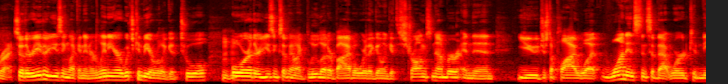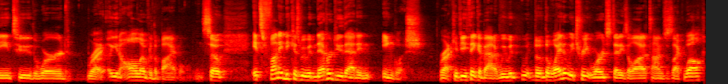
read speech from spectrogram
Right. So they're either using like an interlinear, which can be a really good tool, Mm-hmm. or they're using something like Blue Letter Bible where they go and get the Strong's number and then you just apply what one instance of that word could mean to the word Right. you know all over the Bible. So it's funny because we would never do that in English. Right. Like if you think about it, we would the, the way that we treat word studies a lot of times is like, well,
